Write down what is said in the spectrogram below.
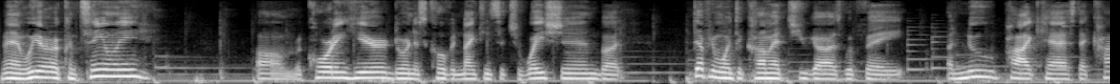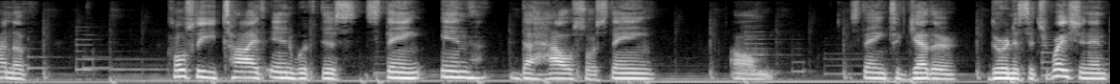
man, we are continually um, recording here during this COVID 19 situation, but definitely wanted to come at you guys with a, a new podcast that kind of closely ties in with this staying in the house or staying um, staying together during this situation. And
